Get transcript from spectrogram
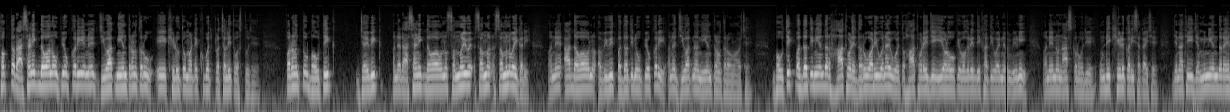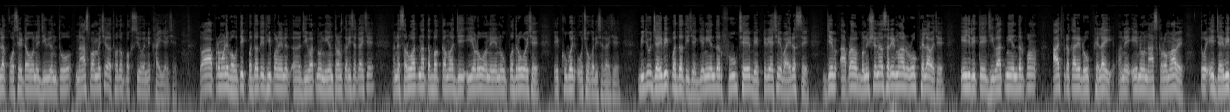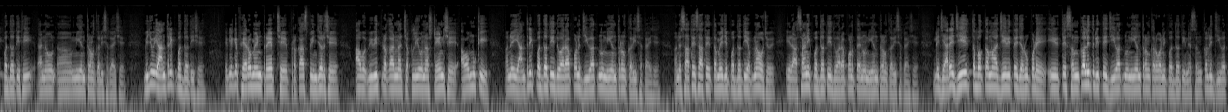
ફક્ત રાસાયણિક દવાનો ઉપયોગ કરીને જીવાત નિયંત્રણ કરવું એ ખેડૂતો માટે ખૂબ જ પ્રચલિત વસ્તુ છે. પરંતુ ભૌતિક, જૈવિક અને રાસાયણિક દવાઓનો સમન્વય સમ- સમન્વય કરી અને આ દવાઓનો વિવિધ પદ્ધતિનો ઉપયોગ કરી અને જીવાતના નિયંત્રણ કરવામાં આવે છે. ભૌતિક પદ્ધતિની અંદર હાથ વડે ધરુવાડિયું બનાવ્યું હોય તો હાથ વડે જે ઈયળો કે વગેરે દેખાતી હોય એને વીણી અને એનો નાશ કરવો જોઈએ. ઊંડી ખેડ કરી શકાય છે. જેનાથી જમીનની અંદર રહેલા કોસેટાઓ અને જીવજંતુઓ નાશ પામે છે અથવા તો પક્ષીઓ એને ખાઈ જાય છે. તો આ પ્રમાણે ભૌતિક પદ્ધતિથી પણ એને જીવાતનું નિયંત્રણ કરી શકાય છે અને શરૂઆતના તબક્કામાં જે ઈયળો અને એનો ઉપદ્રવ હોય છે એ ખૂબ જ ઓછો કરી શકાય છે. બીજું જૈવિક પદ્ધતિ છે, જેની અંદર ફૂગ છે, બેક્ટેરિયા છે, વાયરસ છે, જે આપણા મનુષ્યના શરીરમાં રોગ ફેલાવે છે, એ જ રીતે જીવાતની અંદર પણ આ જ પ્રકારે રોગ ફેલાઈ અને એનો નાશ કરવામાં આવે, તો એ જૈવિક પદ્ધતિથી એનો નિયંત્રણ કરી શકાય છે. બીજું યાંત્રિક પદ્ધતિ છે, એટલે કે ફેરોમેન ટ્રેપ છે, પ્રકાશ પિંજર છે આ વિવિધ પ્રકારના ચકલીઓના સ્ટેન્ડ છે, આવા મૂકી અને યાંત્રિક પદ્ધતિ દ્વારા પણ જીવાતનું નિયંત્રણ કરી શકાય છે. અને સાથે સાથે તમે જે પદ્ધતિ અપનાવો છો એ રાસાયણિક પદ્ધતિ દ્વારા પણ તેનું નિયંત્રણ કરી શકાય છે. એટલે જ્યારે જે તબક્કામાં જે રીતે જરૂર પડે એ રીતે સંકલિત રીતે જીવાતનું નિયંત્રણ કરવાની પદ્ધતિને સંકલિત જીવાત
